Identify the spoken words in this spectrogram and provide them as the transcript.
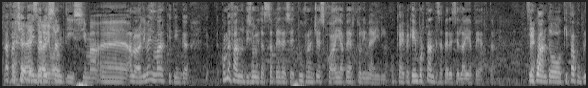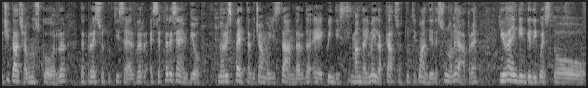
La faccenda è eh, arrivano- interessantissima. Eh, allora, l'email marketing. Come fanno di solito a sapere se tu, Francesco, hai aperto l'email? Ok? Perché è importante sapere se l'hai aperta. Sì. In quanto chi fa pubblicità ha uno score eh, presso tutti i server e se per esempio non rispetta diciamo gli standard e quindi manda email a cazzo a tutti quanti e nessuno le apre, il ranking di questo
